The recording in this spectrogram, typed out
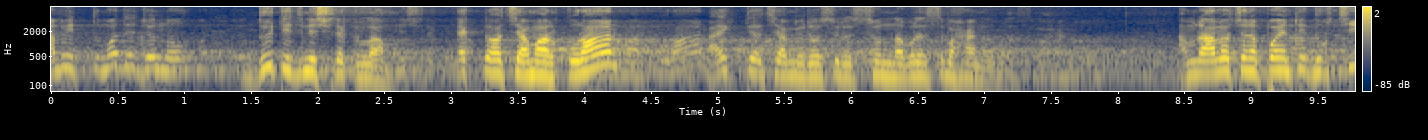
আমি তোমাদের জন্য দুইটি জিনিস রাখলাম। একটা হচ্ছে আমার কোরআন আরেকটি হচ্ছে আমি রসুলের সুন্না বলেন সুবাহান আমরা আলোচনা পয়েন্টে ঢুকছি,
